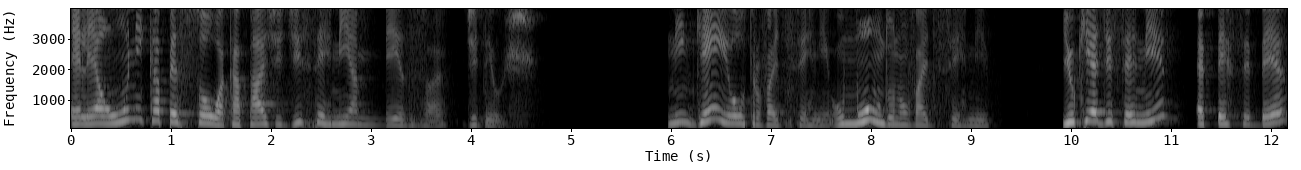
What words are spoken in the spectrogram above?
Ela é a única pessoa capaz de discernir a mesa de Deus. Ninguém outro vai discernir, o mundo não vai discernir. E o que é discernir? É perceber,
